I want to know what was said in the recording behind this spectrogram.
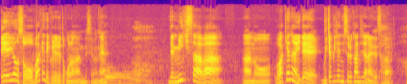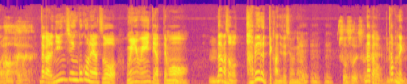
栄養素を分けてくれるところなんですよね。でミキサーはあの分けないでぐちゃぐちゃにする感じじゃないですか、はいあ、はあはいはいはい。だから人参5個のやつをウィンウィンってやっても、うんなんかその食べるって感じですよいうんうね、んうん。そうそうですよなんねか多分ね、5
